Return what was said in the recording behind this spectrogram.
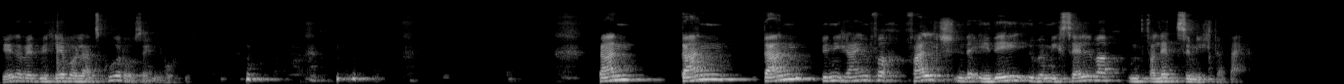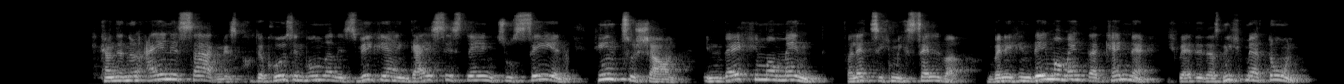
jeder wird mich hier wohl als Guru sehen, hoffe ich. Dann, dann, dann bin ich einfach falsch in der Idee über mich selber und verletze mich dabei. Ich kann dir nur eines sagen, der Kurs in Wundern ist wirklich ein Geistestraining, zu sehen, hinzuschauen, in welchem Moment verletze ich mich selber. Und wenn ich in dem Moment erkenne, ich werde das nicht mehr tun,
